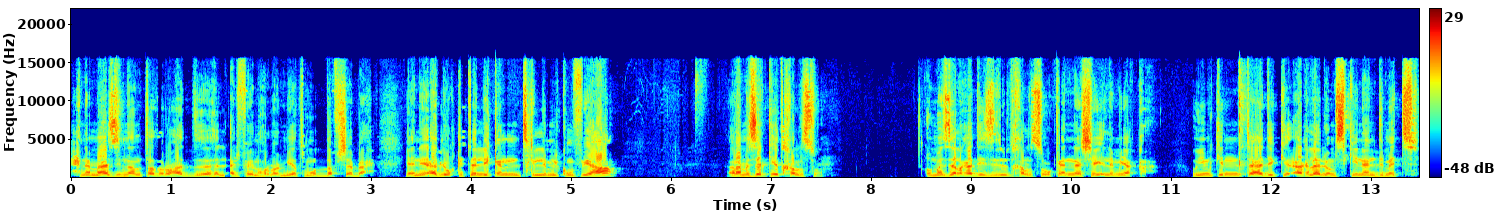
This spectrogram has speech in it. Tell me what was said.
إحنا ما زلنا ننتظروا هاد 2400 موظف شبح. يعني هاد الوقت اللي كنتكلم لكم فيها راه مازال كيتخلصوا ومازال غادي يزيدوا يتخلصوا وكأن شيء لم يقع. ويمكن حتى هذيك أغلالهم مسكينة ندمت.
